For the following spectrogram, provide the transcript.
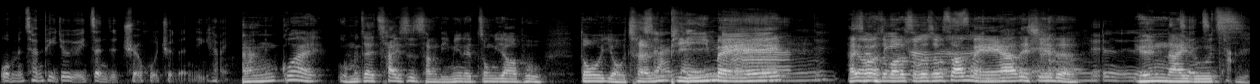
我们陈皮就有一阵子缺货，缺的很厉害。难怪我们在菜市场里面的中药铺都有陈皮梅，还有什么什么什么酸梅啊那些的。对对对，原来如此。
